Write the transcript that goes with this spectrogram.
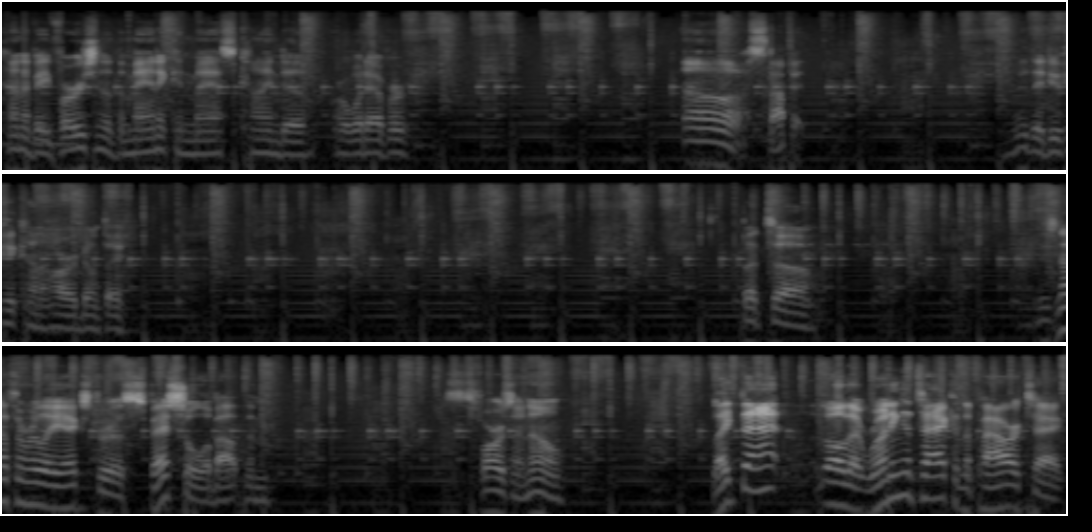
kind of a version of the mannequin mask, kinda, or whatever. Oh, stop it. They do hit kind of hard, don't they? But, uh, there's nothing really extra special about them, as far as I know. Like that? Oh, that running attack and the power attack.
